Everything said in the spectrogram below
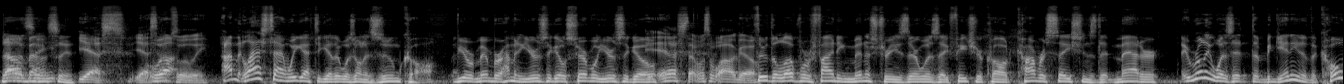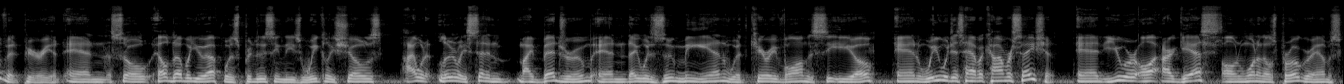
balancing. Yes, yes, Well, absolutely. I mean, last time we got together was on a Zoom call. If you remember how many years ago, several years ago, Yes, that was a while ago. Through the Love Worth Finding Ministries, there was a feature called Conversations That Matter. It really was at the beginning of the COVID period. And so LWF was producing these weekly shows. I would literally sit in my bedroom and they would Zoom me in with Kerry Vaughn, the CEO, and we would just have a conversation. And you were our guest on one of those programs.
